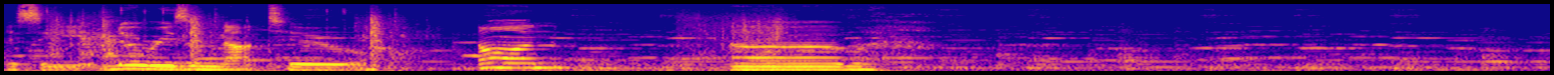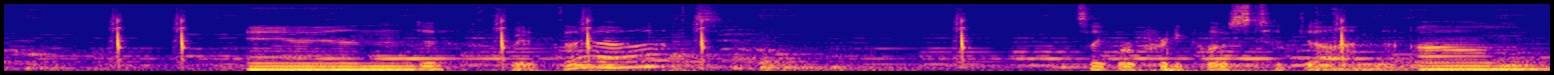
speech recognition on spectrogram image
I see no reason not to on. Um and with that Looks like we're pretty close to done. Um,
